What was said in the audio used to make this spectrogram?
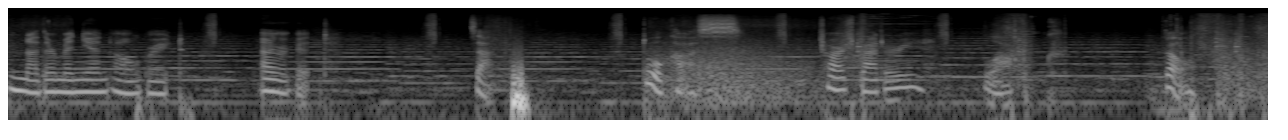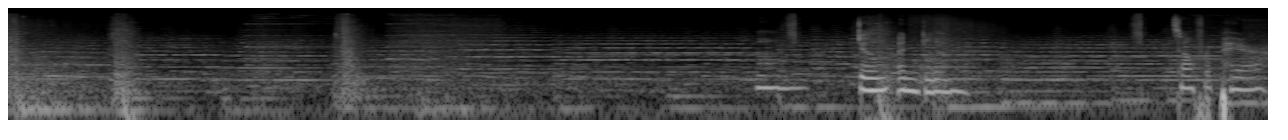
Another minion. Oh, great. Aggregate. Zap. Dualcast. Charge battery. Block. Go. Um, doom and gloom. Self repair.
